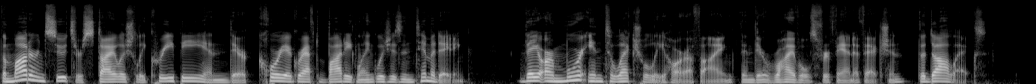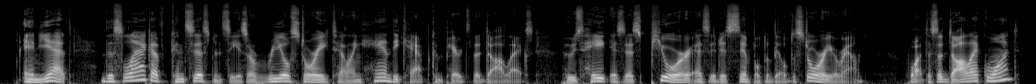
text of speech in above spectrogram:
The modern suits are stylishly creepy, and their choreographed body language is intimidating. They are more intellectually horrifying than their rivals for fan affection, the Daleks. And yet, this lack of consistency is a real storytelling handicap compared to the Daleks, whose hate is as pure as it is simple to build a story around. What does a Dalek want?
